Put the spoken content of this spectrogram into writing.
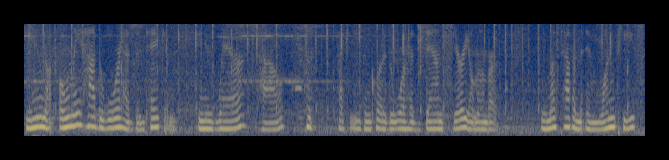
He knew not only had the warhead been taken, he knew where, how. Heck, he even quoted the warhead's damn serial number. We must have him in one piece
